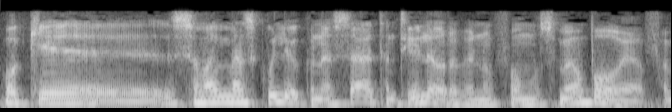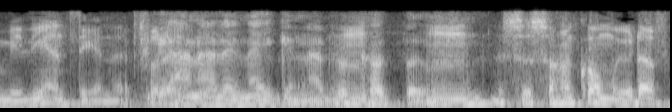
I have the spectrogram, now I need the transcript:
Och eh, så man, man skulle ju kunna säga att han tillhörde väl någon form av småborgarfamilj egentligen. För ja, han hade en egen advokatbyrå. Mm, mm, så, så han kommer ju därför.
